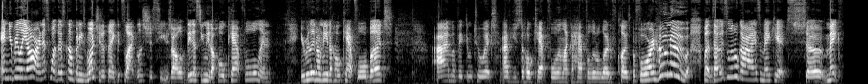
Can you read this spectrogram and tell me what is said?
And you really are. And that's what those companies want you to think. It's like, let's just use all of this. You need a whole cap full and you really don't need a whole cap full. But I'm a victim to it. I've used a whole cap full and like a half a little load of clothes before. And who knew? But those little guys make it so, make,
